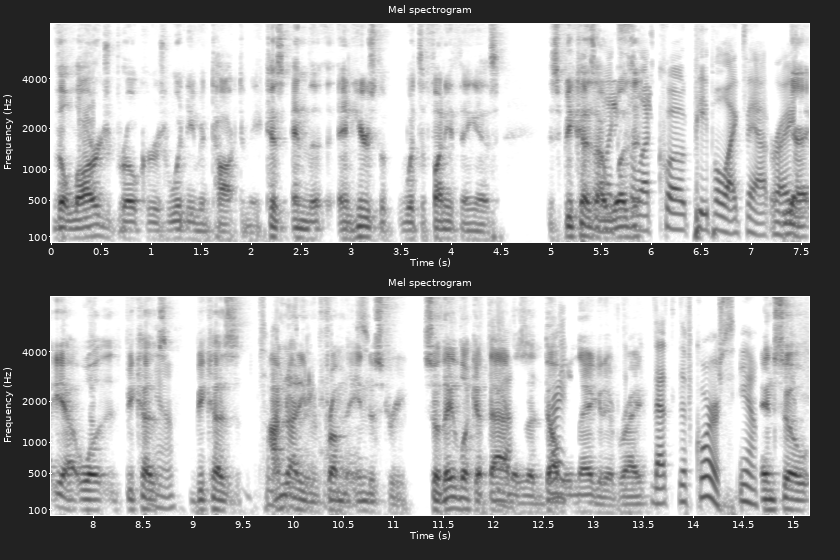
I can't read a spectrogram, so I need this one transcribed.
the large brokers wouldn't even talk to me because and the and here's the what's the funny thing is it's because so I like wasn't select quote people like that, right? Yeah, yeah. Well, because yeah. because I'm not even from the industry, so they look at that yeah. as a double right. negative, right? That of course, yeah. And so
